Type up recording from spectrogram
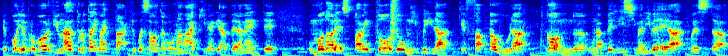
E voglio proporvi un altro time attack, questa volta con una macchina che ha veramente un motore spaventoso, un'ibrida che fa paura con una bellissima livrea, questa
